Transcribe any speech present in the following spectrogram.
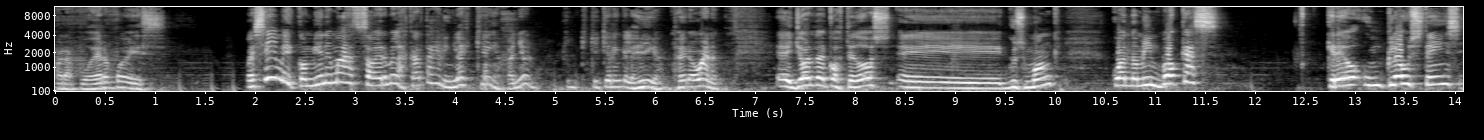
para poder pues pues sí, me conviene más saberme las cartas en inglés que en español. ¿Qué, quieren que les diga? Pero bueno. Eh, Jordan Coste 2, eh, Monk. Cuando me invocas, creo un Close Stains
